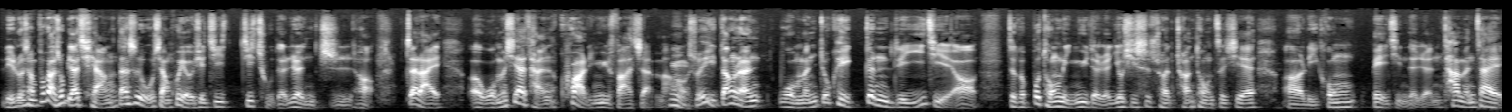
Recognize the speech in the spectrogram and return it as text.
理论上不敢说比较强，但是我想会有一些基基础的认知哈。再来，呃，我们现在谈跨领域发展嘛，嗯、所以当然我们就可以更理解啊，这个不同领域的人，尤其是传传统这些呃理工背景的人，他们在。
